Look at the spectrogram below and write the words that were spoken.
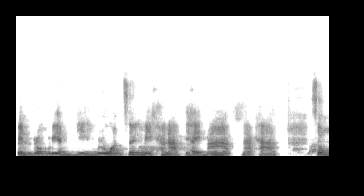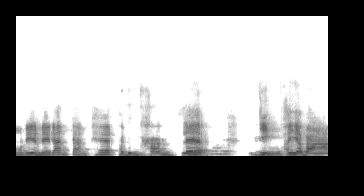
เป็นโรงเรียนหญิงล้วนซึ่งมีขนาดใหญ่มากนะคะทรงเรียนในด้านการแพทย์พดุงครรภ์และ หญิงพยาบาล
